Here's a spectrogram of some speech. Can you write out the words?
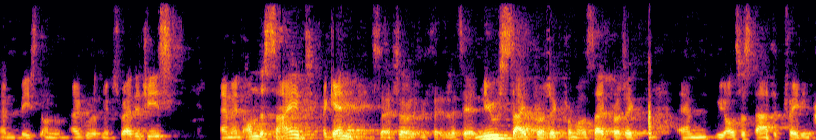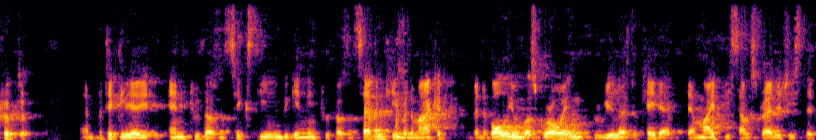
and um, based on algorithmic strategies. Um, and on the side, again, so, so, let's say a new side project from our side project, um, we also started trading crypto. And particularly in 2016, beginning 2017, when the market, when the volume was growing, we realized, okay, there, there might be some strategies that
